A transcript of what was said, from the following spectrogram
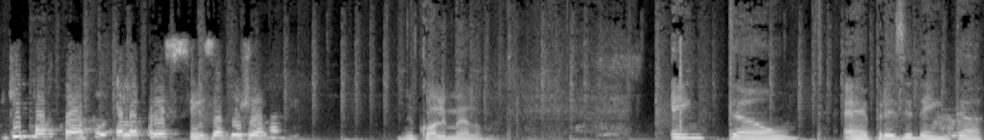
e que, portanto, ela precisa do jornalismo. Nicole Mello. Então, é, presidenta,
